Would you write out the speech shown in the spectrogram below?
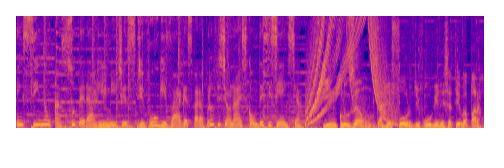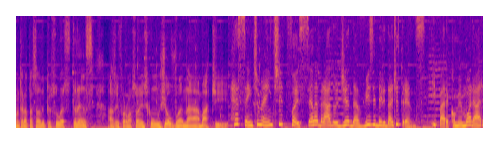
ensinam a superar limites. Divulgue vagas para profissionais com deficiência. Inclusão. Carrefour divulga iniciativa para a contratação de pessoas trans. As informações com Giovanna Recentemente foi celebrado o Dia da Visibilidade Trans e, para comemorar,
